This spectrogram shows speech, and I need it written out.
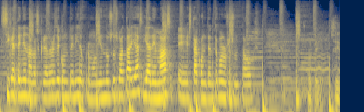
sigue teniendo a los creadores de contenido promoviendo sus batallas y además eh, está contento con los resultados. Ok, sí,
